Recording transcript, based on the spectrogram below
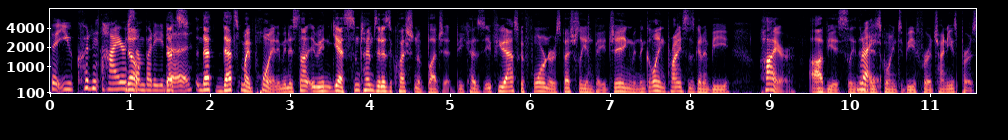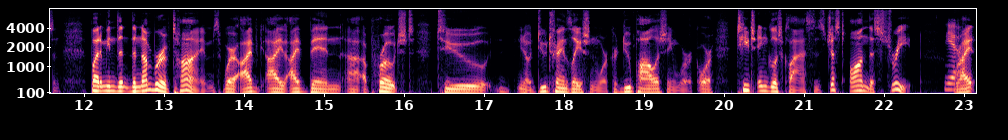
that you couldn't hire no, somebody that's, to. That that's my point. I mean, it's not. I mean, yes, sometimes it is a question of budget because if you ask a foreigner, especially in Beijing, I mean, the going price is going to be higher, obviously, than it is going to be for a Chinese person. But I mean, the the number of times where I've I, I've been uh, approached to you know do translation work or do polishing work or teach English classes just on the street. Yeah. Right?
